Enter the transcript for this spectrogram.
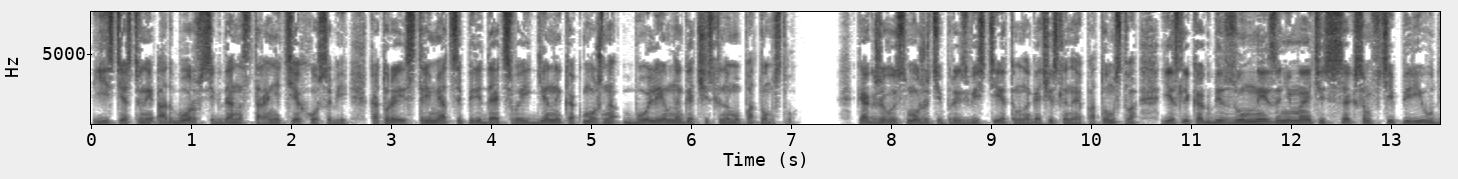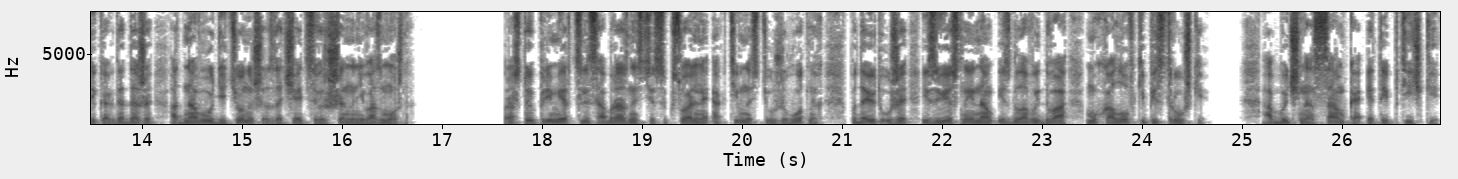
Естественный отбор всегда на стороне тех особей, которые стремятся передать свои гены как можно более многочисленному потомству. Как же вы сможете произвести это многочисленное потомство, если как безумные занимаетесь сексом в те периоды, когда даже одного детеныша зачать совершенно невозможно? Простой пример целесообразности сексуальной активности у животных подают уже известные нам из главы 2 мухоловки-пеструшки. Обычно самка этой птички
